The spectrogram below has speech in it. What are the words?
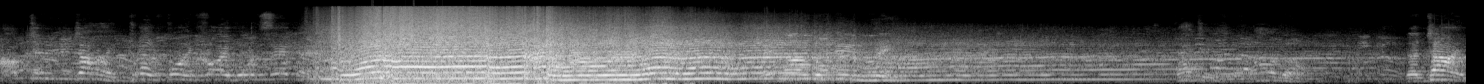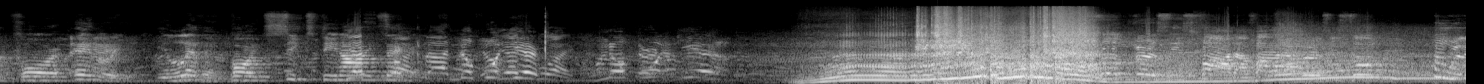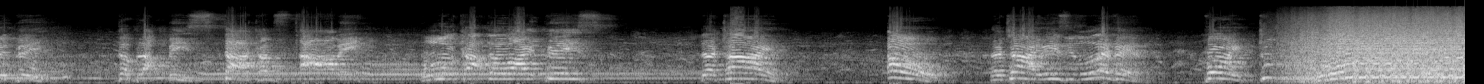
I'm telling you time. 12.51 seconds. Henry. That is Ronaldo. The time for Henry. 11.69 seconds. No foot gear. No foot gear. Son versus father, father versus son. Who will it be? The black beast, dark and stormy. Look at the white beast. The time. Oh, the time is 11.2.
